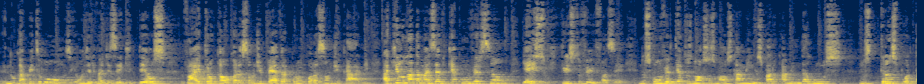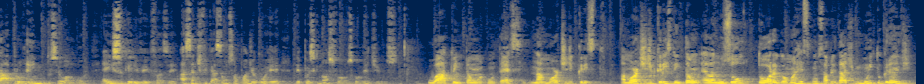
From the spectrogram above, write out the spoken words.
no capítulo 11, onde ele vai dizer que Deus vai trocar o coração de pedra por um coração de carne. Aquilo nada mais é do que a conversão. E é isso que Cristo veio fazer: nos converter dos nossos maus caminhos para o caminho da luz, nos transportar para o reino do seu amor. É isso que ele veio fazer. A santificação só pode ocorrer depois que nós formos convertidos. O ato então acontece na morte de Cristo. A morte de Cristo então, ela nos outorga uma responsabilidade muito grande.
